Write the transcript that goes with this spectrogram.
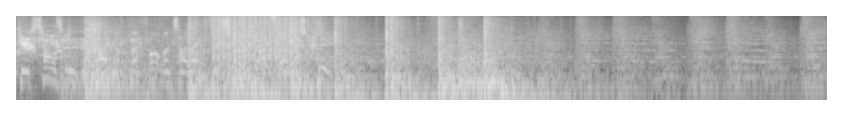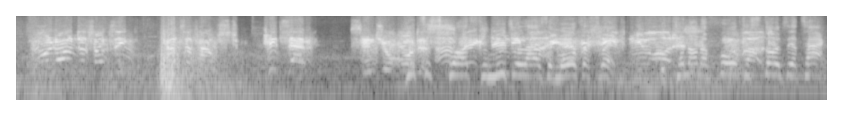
Precisely the kind of performance I like to see. Drop that is clear. Orders. to neutralize the mortar threat. We cannot afford to out. stall the attack.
